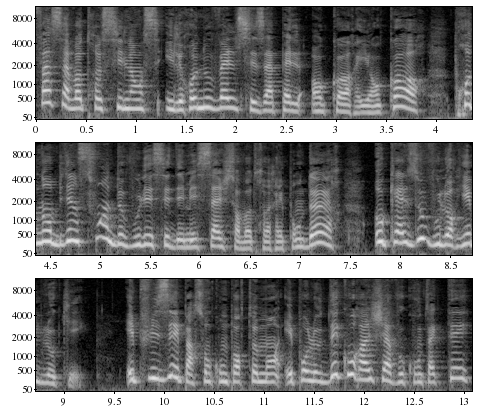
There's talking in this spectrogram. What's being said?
Face à votre silence, il renouvelle ses appels encore et encore, prenant bien soin de vous laisser des messages sur votre répondeur, au cas où vous l'auriez bloqué. Épuisé par son comportement et pour le décourager à vous contacter,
